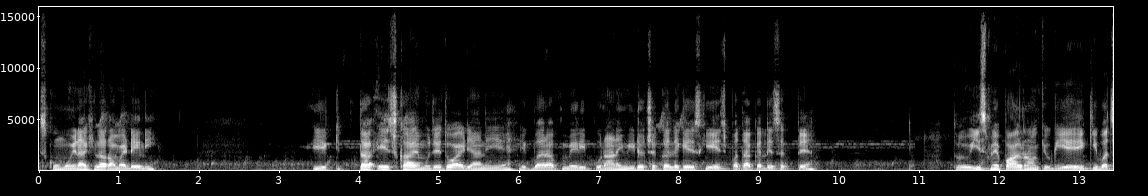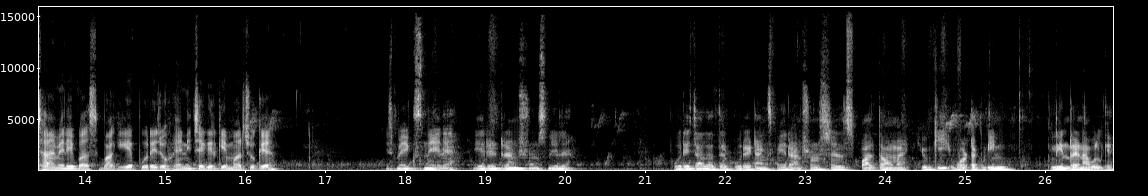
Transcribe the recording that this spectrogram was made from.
इसको मोइना खिला रहा हूँ मैं डेली ये कितना एज का है, मुझे तो आइडिया नहीं है। एक बार आप मेरी पुरानी वीडियो चेक कर लेके इसकी एज पता कर ले सकते हैं। तो इसमें पाल रहा हूँ क्योंकि ये एक ही बच्चा है मेरे पास। बाकी के पूरे जो है नीचे गिर के मर चुके हैं। इसमें एक स्नेल है, ये रेड रैमस्टोन स्नेल है। पूरे ज़्यादातर पूरे टैंक्स में रैमस्टोन स्नेल्स पालता हूँ मैं, क्योंकि वाटर क्लीन क्लीन रहना बोल के।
